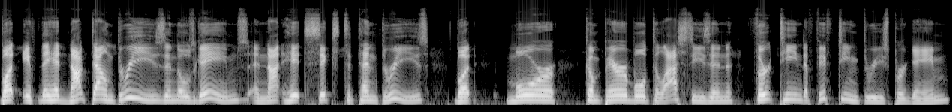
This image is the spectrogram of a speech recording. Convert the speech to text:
but if they had knocked down threes in those games and not hit six to 10 threes, but more comparable to last season, 13 to 15 threes per game,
